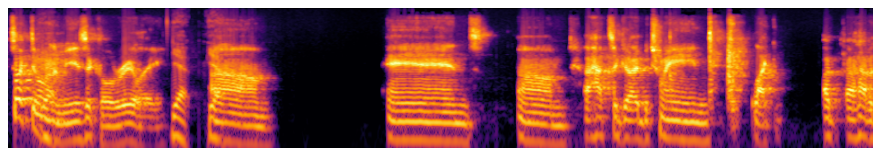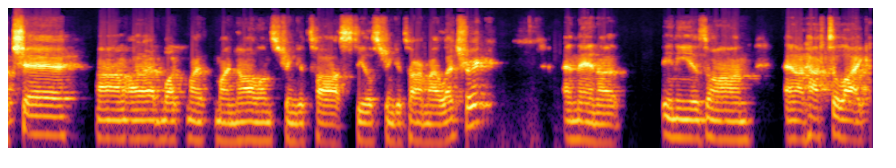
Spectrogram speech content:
It's like doing Yeah. a musical, really. Yeah, yeah. Um, and um, I had to go between like I, I have a chair. Um, I have like my, my nylon string guitar, steel string guitar, and my electric, and then uh, in ears on, and I'd have to like.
